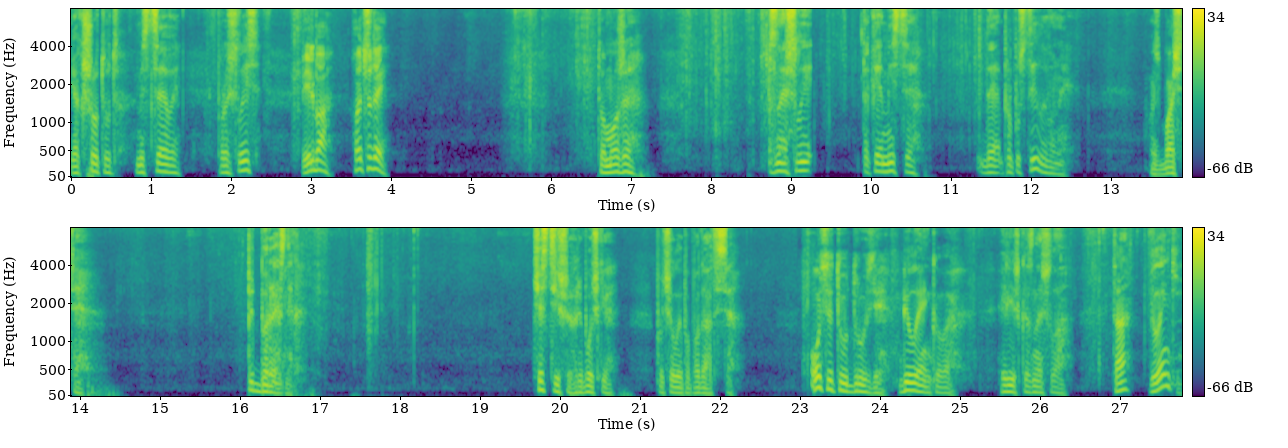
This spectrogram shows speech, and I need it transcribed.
Якщо тут місцеві пройшлись. Більба, ходь сюди. То може знайшли таке місце, де пропустили вони. Ось бачите. Підберезник. Частіше грибочки почали попадатися. Ось і тут, друзі, біленького ріжка знайшла. Та? Біленький?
